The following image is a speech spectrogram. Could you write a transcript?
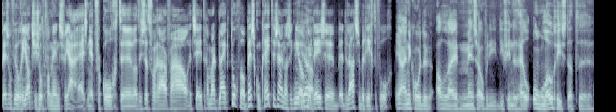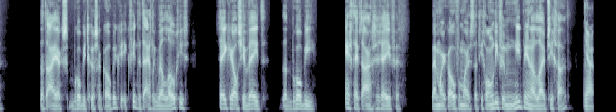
best wel veel reacties op van mensen van ja, hij is net verkocht, eh, wat is dat voor een raar verhaal, et cetera. Maar het blijkt toch wel best concreet te zijn als ik nu ook Ja. weer deze, eh, de laatste berichten volg. Ja, en ik hoorde allerlei mensen over die, die vinden het heel onlogisch dat, dat Ajax Bobby terug zou kopen. Ik, ik vind het eigenlijk wel logisch. Zeker als je weet dat Bobby echt heeft aangegeven bij Mark Overmars dat hij gewoon liever niet meer naar Leipzig gaat. Ja.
